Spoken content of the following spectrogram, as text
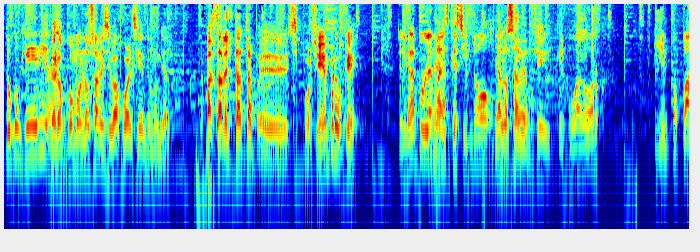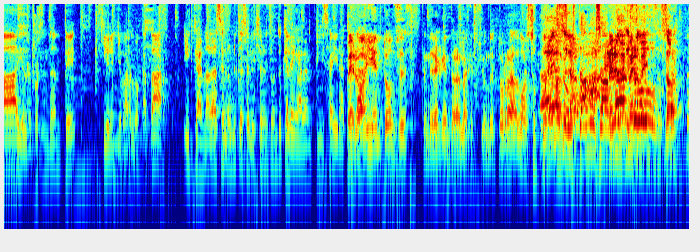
¿Tú con quién irías? Pero ¿cómo no sabes si va a jugar el siguiente Mundial? ¿Va a estar el Tata eh, por siempre o qué? El gran problema Mira, es que si no, ya que- lo que- sabemos. Que, que el jugador y el papá y el representante quieren llevarlo a Qatar. Y Canadá es la única selección en este momento que le garantiza ir a Qatar. Pero ahí entonces tendría que entrar la gestión de Torrado. Por supuesto. Ah, estamos Espérame, hablando. espérame. No,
